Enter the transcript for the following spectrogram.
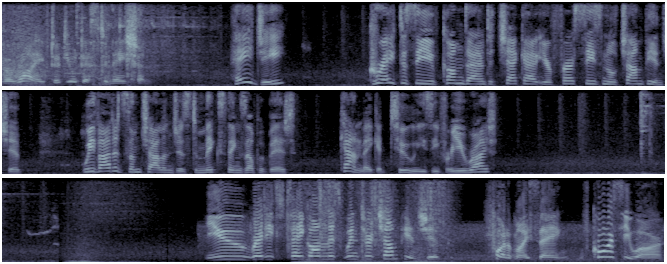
have arrived at your destination. Hey, G. Great to see you've come down to check out your first seasonal championship. We've added some challenges to mix things up a bit. Can't make it too easy for you, right? You ready to take on this winter championship? What am I saying? Of course you are.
